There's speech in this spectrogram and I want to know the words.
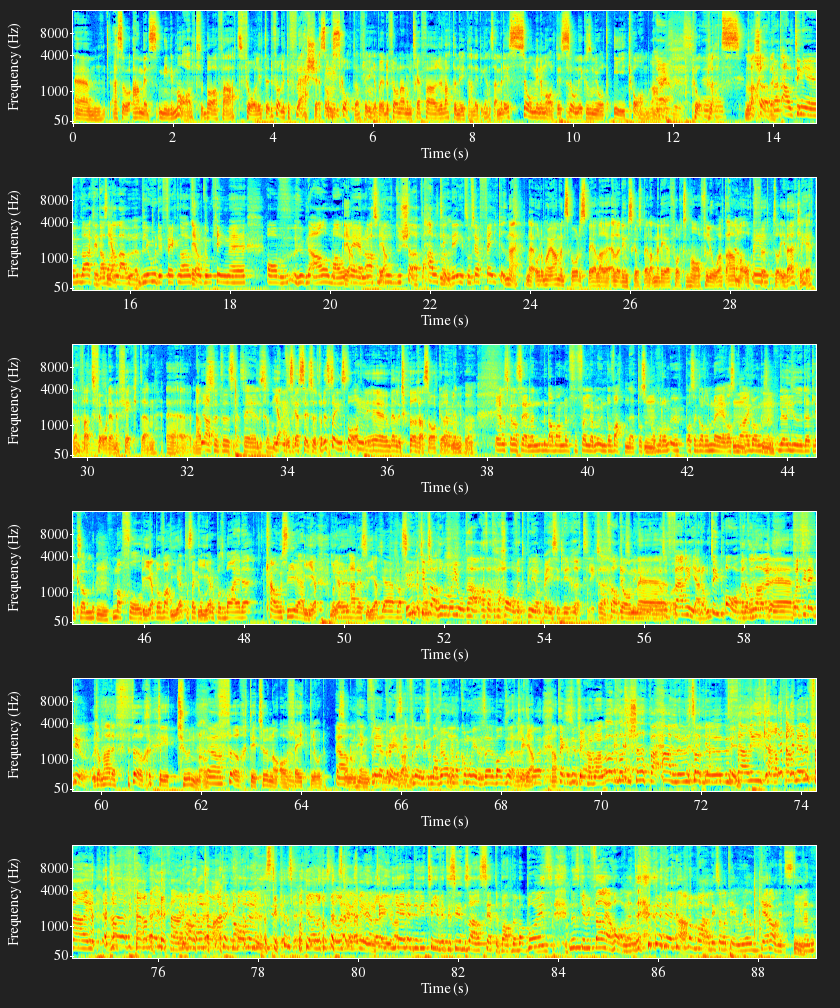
Um, alltså används minimalt bara för att få lite, du får lite flashes Mm. om skotten flyger. Du får när de träffar vattenytan lite grann så här. Men det är så minimalt, det är så mycket som är gjort i kameran. Ja, ja. På plats, Man köper live. att allting är verkligt. Alltså Ja. alla blodeffekter, när Ja. folk omkring med avhuggna armar och Ja. ben. och Alltså Ja. du, du köper allting. Det är inget som ser fake ut. Nej, nej, och de har ju använt skådespelare, eller det är inte skådespelare, men det är folk som har förlorat armar och Mm. fötter i verkligheten för att få den effekten. Eh, när Ja, att det inte ska se liksom... Ja, det ska se ut. För det springs bort. Det är väldigt sköra saker, människor. Jag älskar den scenen där man får följa dem under vattnet och så Mm. kommer de upp och så går de ner och så varje gång så blir ljudet liksom muffled Mm. Japp, under vattnet japp, och sen kommer japp. de upp och så bara är det kaos igen. Japp, och det, japp, ja, det är så japp. jävla Jag undrar snyggt. typ alltså. såhär hur de har gjort det här, att, att havet blir basically rött liksom. Ja. För att det är så De, mycket blod. eh, Alltså färgar de typ havet de eller hade- what did they do? De hade 40 tunnor, Ja. 40 tunnor av fejkblod som de hängde för det är ut crazy. För det är liksom när vågorna kommer in så är det bara rött liksom. Ja, ja. tänker typ såhär. bara, "Åh, du måste köpa all sån Ja, typ. färg, karam, karamellfärg, röd Ja, karamellfärg. han bara, tänk att ha den Eller hur i Tänk att ge det direktivet till sin så här. Bara boys, nu ska vi färga havet. Ja. De bara liksom okej, we'll get on it Steven.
